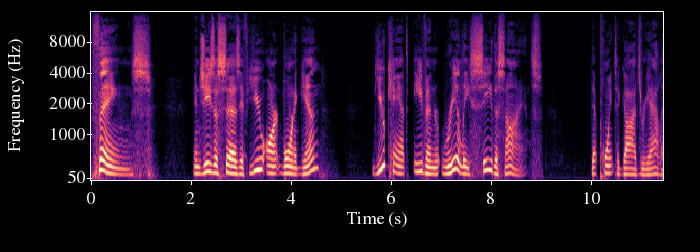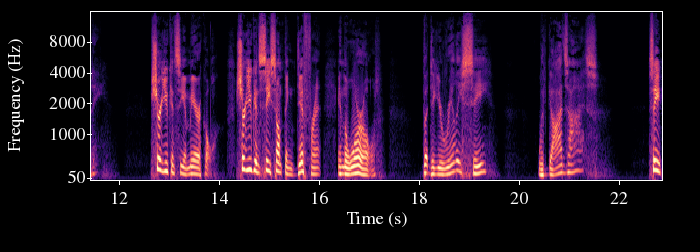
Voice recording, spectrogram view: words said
things. And Jesus says, if you aren't born again, you can't even really see the signs that point to God's reality. Sure, you can see a miracle. Sure, you can see something different in the world. But do you really see with God's eyes? See,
